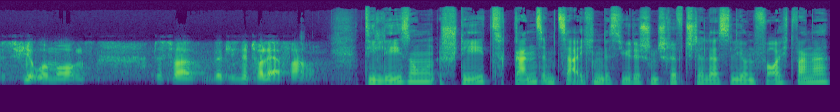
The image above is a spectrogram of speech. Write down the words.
bis vier Uhr morgens das war wirklich eine tolle Erfahrung. Die Lesung steht ganz im Zeichen des jüdischen Schriftstellers Leon Feuchtwanger,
